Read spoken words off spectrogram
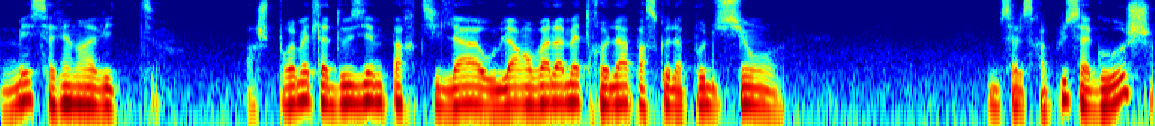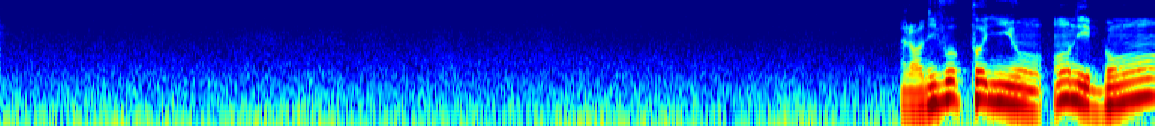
Mais ça viendra vite. Alors je pourrais mettre la deuxième partie là, ou là on va la mettre là parce que la pollution, comme ça elle sera plus à gauche. Alors niveau pognon, on est bon.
